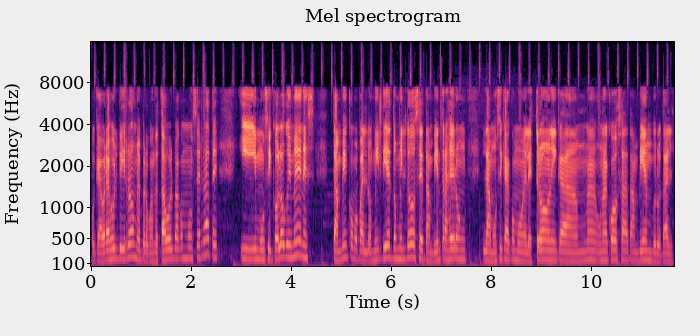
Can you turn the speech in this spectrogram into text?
porque ahora es Ulva y Rome, pero cuando estaba Ulva con Monserrate y Musicólogo Jiménez también como para el 2010, 2012, también trajeron la música como electrónica, una, cosa también brutal.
